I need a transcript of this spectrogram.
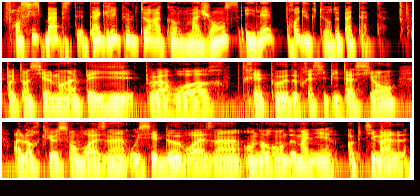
Francis Babst est agriculteur à Cormagence et il est producteur de patates. Potentiellement, un pays peut avoir très peu de précipitations, alors que son voisin ou ses deux voisins en auront de manière optimale.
